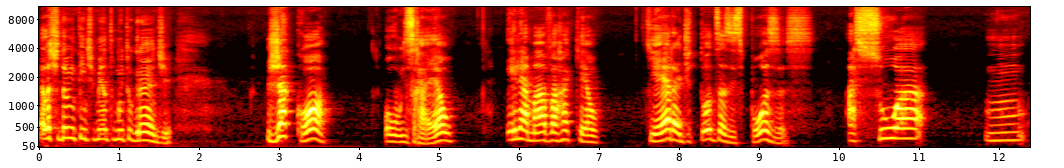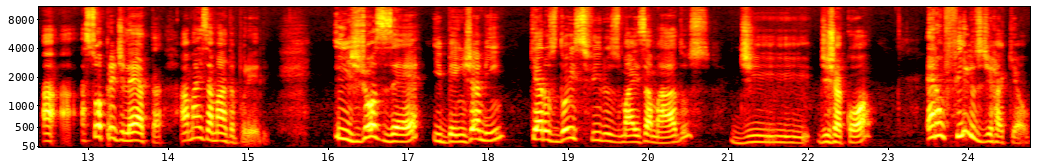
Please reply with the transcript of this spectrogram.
Elas te dão um entendimento muito grande. Jacó, ou Israel, ele amava Raquel, que era de todas as esposas a sua hum, a, a sua predileta, a mais amada por ele. E José e Benjamim, que eram os dois filhos mais amados de, de Jacó, eram filhos de Raquel.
